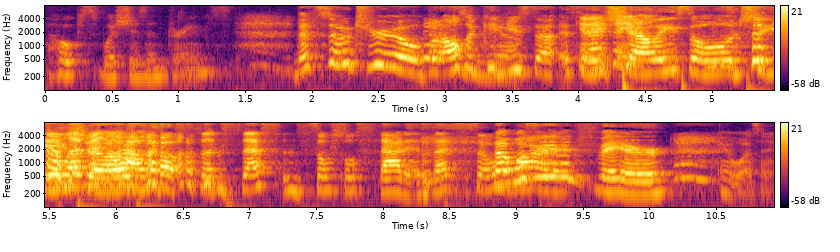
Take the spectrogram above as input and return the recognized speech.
hopes, wishes, and dreams. That's so true. But also, can Yeah. you sa- I say say- Shelly sold she 11th shows? house, success and social status. That's so That wasn't even fair. It wasn't.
